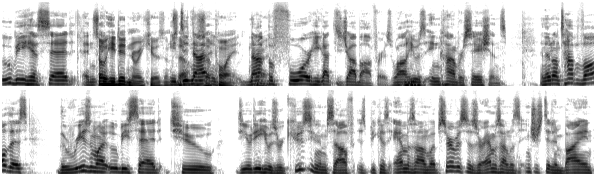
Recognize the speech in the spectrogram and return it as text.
Ubhi has said, and So he didn't recuse himself. he did not, point. not Right. before he got the job offers, while he was in conversations. And then on top of all this, the reason why Ubhi said to DoD he was recusing himself is because Amazon Web Services or Amazon was interested in buying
